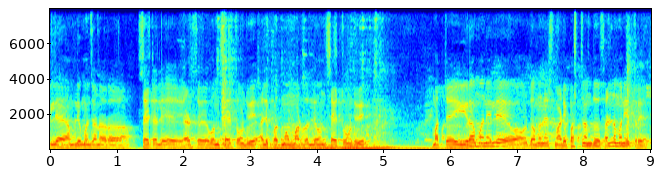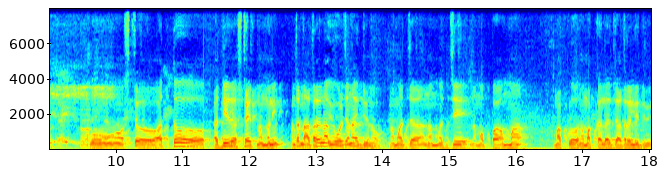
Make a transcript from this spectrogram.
ಇಲ್ಲೇ ಅಂಬ್ಲಿ ಮಂಜನವರ ಸೈಟಲ್ಲಿ ಎರಡು ಸೈ ಒಂದು ಸೈಟ್ ತೊಗೊಂಡ್ವಿ. ಅಲ್ಲಿ ಪದ್ಮಮ್ಮರದಲ್ಲಿ ಒಂದು ಸೈಟ್ ತೊಗೊಂಡ್ವಿ. ಮತ್ತು ಇರೋ ಮನೆಯಲ್ಲಿ ಡೊಮಿನೇಟ್ ಮಾಡಿ ಫಸ್ಟ್ ನಮ್ಮದು ಸಣ್ಣ ಮನೆ ಇತ್ತು ರೀ ಅಷ್ಟು ಹತ್ತು ಹದಿನೈದು ಅಷ್ಟೇ ಇತ್ತು ನಮ್ಮ ಮನೆ. ಅಂದ್ರೆ ಅದರಲ್ಲಿ ನಾವು ಏಳು ಜನ ಇದ್ವಿ ನಾವು. ನಮ್ಮ ಅಜ್ಜ ನಮ್ಮ ಅಜ್ಜಿ ನಮ್ಮಪ್ಪ ಅಮ್ಮ ಮಕ್ಕಳು ನಮ್ಮ ಮಕ್ಕಳೆಲ್ಲ ಅದರಲ್ಲಿದ್ವಿ. ಅದರಲ್ಲಿ ಇದ್ವಿ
